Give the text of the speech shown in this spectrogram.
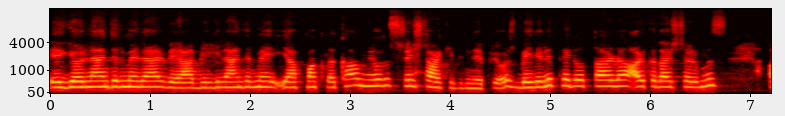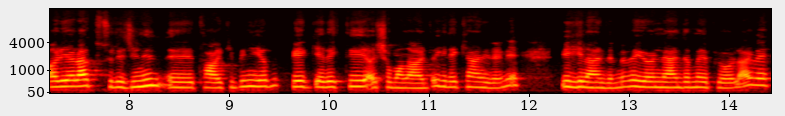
e, yönlendirmeler veya bilgilendirme yapmakla kalmıyoruz. Süreç takibini de yapıyoruz. Belirli periyotlarla arkadaşlarımız arayarak sürecinin e, takibini yapıp bir gerektiği aşamalarda yine kendilerini bilgilendirme ve yönlendirme yapıyorlar ve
